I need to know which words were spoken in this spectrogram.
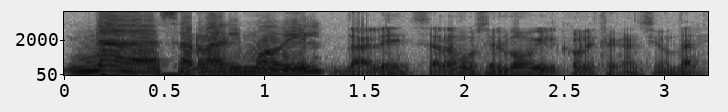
Nada, cerrar el móvil. Dale, cerramos el móvil con esta canción, dale.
